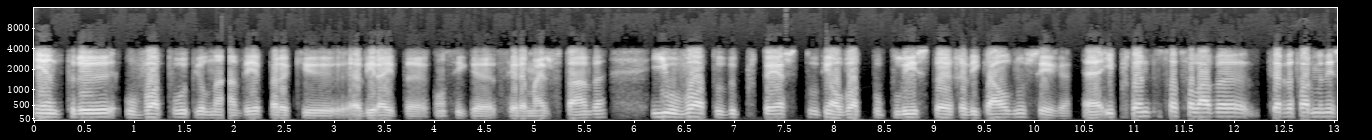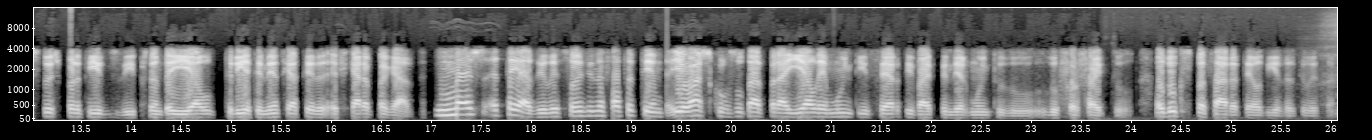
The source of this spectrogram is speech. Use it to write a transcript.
entre o voto útil na AD para que a direita consiga ser a mais votada e o voto de protesto, o voto populista radical no Chega. Eh, e, portanto, só se falava, de certa forma, nestes dois partidos e, portanto, a IEL teria tendência a, ter, a ficar apagada. Mas até às eleições ainda falta tempo. Eu acho que o resultado para a IEL é muito incerto e vai depender muito do, do for feito ou do que se passar até ao dia das eleições.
